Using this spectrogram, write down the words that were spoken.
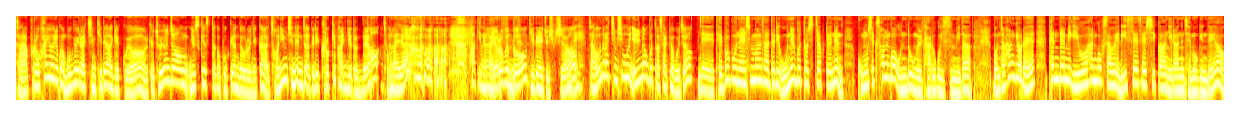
자, 앞으로 화요일과 목요일 아침 기대하겠고요. 이렇게 조현정 뉴스캐스 터가 복귀한다 그러니까 전임 진행자들이 그렇게 반기던데요. 어, 정말요? 확인해 봐야겠습니다. 여러분도 기대해 주십시오. 네. 자, 오늘 아침 신문 1면부터 살펴보죠. 네, 대부분의 신문사들이 오늘부터 시작되는 공식 선거 운동을 다루고 있습니다. 먼저 한겨레 팬데믹 이후 한국 사회 리셋의 시간이라는 제목인데요.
